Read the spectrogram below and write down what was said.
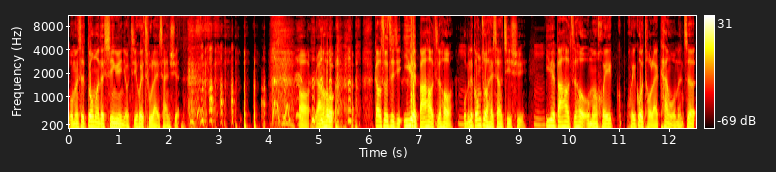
我们是多么的幸运，有机会出来参选。哦，然后 告诉自己，一月八号之后，我们的工作还是要继续。一月八号之后，我们回回过头来看我们这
